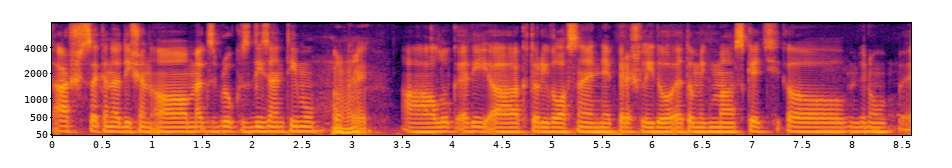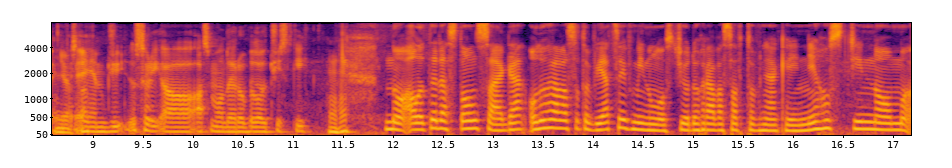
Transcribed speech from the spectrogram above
až second edition o Max Brook z design týmu. Okay a Luke Eddy, a ktorí vlastne neprešli do Atomic Mass, keď uh, you know, AMG, sorry, uh, Asmodee robilo čistky. Uh-huh. No ale teda Stone Saga, odohráva sa to viacej v minulosti, odohráva sa to v nejakej nehostinnom uh,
